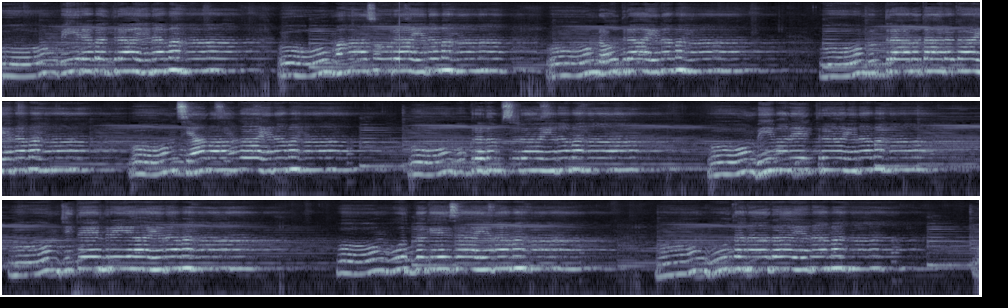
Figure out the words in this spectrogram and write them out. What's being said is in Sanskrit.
ॐ वीरभद्राय नमः। ॐ महासूराय नमः। ॐ रौद्राय नमः। ॐ रुद्रावतारकाय नमः। ॐ श्यामाङ्गाय नमः। ॐ उग्रदंसुराय नमः। ॐ भीमनेत्राय नमः। ॐ जितेन्द्रियाय नमः ॐ ऊर्ध्वकेशाय नमः। ॐ भूतनादाय नमः।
